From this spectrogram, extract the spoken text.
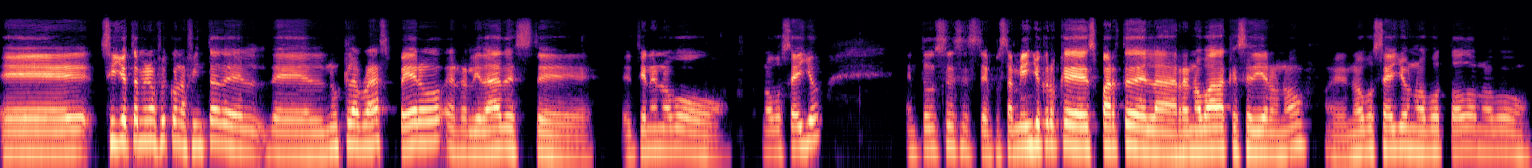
Eh, sí, yo también fui con la finta del, Nuclear Blast, pero en realidad este, tiene nuevo, nuevo sello. Entonces, este, pues también yo creo que es parte de la renovada que se dieron, ¿no? nuevo sello, nuevo todo, nuevo,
